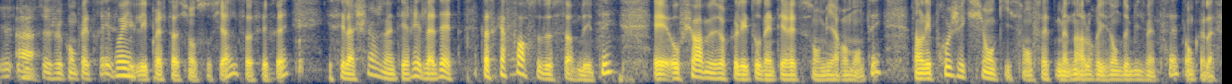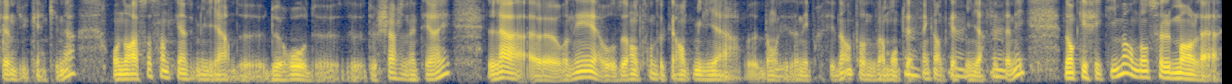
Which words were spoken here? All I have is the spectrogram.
Juste, je compléterai, c'est les prestations sociales, ça c'est vrai, et c'est la charge d'intérêt de la dette. Parce qu'à force de s'endetter, et au fur et à mesure que les taux d'intérêt se sont mis à remonter, dans les projections qui sont faites maintenant à l'horizon 2027, donc à la fin du quinquennat, on aura 75 milliards d'euros de, de, charges d'intérêt. Là, euh, on est aux alentours de 40 milliards dans les années précédentes, on va monter à 54 mmh. milliards cette mmh. année. Donc effectivement, non seulement la,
